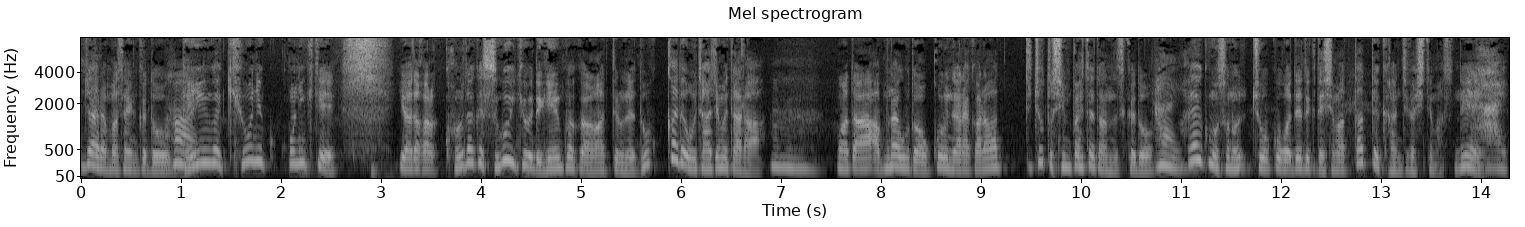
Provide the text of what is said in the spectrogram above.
じゃありませんけど、はい、原油が急にここに来て、いやだからこれだけすごい勢いで原油価格が上がってるので、どっかで落ち始めたら、うん、また危ないことが起こるんじゃないかなってちょっと心配してたんですけど、はい、早くもその兆候が出てきてしまったっていう感じがしてますね。はい。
